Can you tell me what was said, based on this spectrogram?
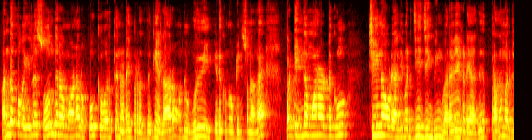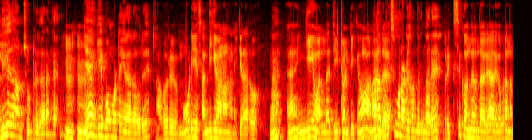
அந்த பகுதியில் சுதந்திரமான ஒரு போக்குவரத்து நடைபெறதுக்கு எல்லாரும் வந்து உறுதி எடுக்கணும் அப்படின்னு சொன்னாங்க. பட் இந்த மாநாட்டுக்கும் சீனாவுடைய அதிபர் ஜி ஜின்பிங் வரவே கிடையாது. பிரதமர் லீயை தான் அனுப்பிச்சு விட்டுருக்காருங்க. ஏன் எங்கேயும் போக மாட்டேங்கிறாரு அவரு? அவரு மோடியை சந்திக்க வேணாம்னு நினைக்கிறாரோ? இங்கேயும் வரல ஜி டுவெண்ட்டிக்கும் ஆனா ஆனா அந்த பிரிக்ஸ் மாநாட்டுக்கு வந்திருந்தாரு. பிரிக்ஸுக்கு வந்திருந்தாரு. அதுக்கப்புறம் அந்த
